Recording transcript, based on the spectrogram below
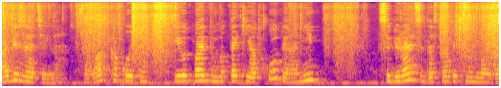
Обязательно. Салат какой-то. И вот поэтому вот такие отходы, они собираются достаточно много.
